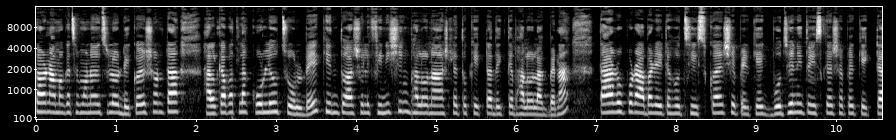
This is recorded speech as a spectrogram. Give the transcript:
কারণ আমার কাছে মনে হয়েছিল ডেকোরেশনটা হালকা পাতলা করলেও চলবে, কিন্তু আসলে ফিনিশিং ভালো না আসলে তো কেকটা দেখতে ভালো লাগবে না। তার উপর আবার এটা হচ্ছে স্কোয়ার শেপের কেক বোঝেনি তো স্কোয়ার শেপের কেকটা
